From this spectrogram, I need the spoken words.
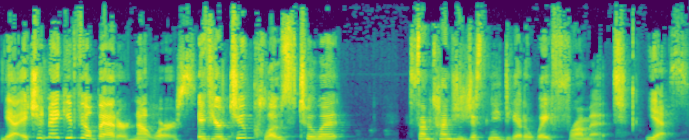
Yeah, it should make you feel better, not worse. If you're too close to it, sometimes you just need to get away from it. Yes.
